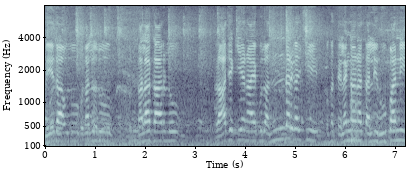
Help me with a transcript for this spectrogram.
మేధావులు కళలు కళాకారులు రాజకీయ నాయకులు అందరు కలిసి ఒక తెలంగాణ తల్లి రూపాన్ని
